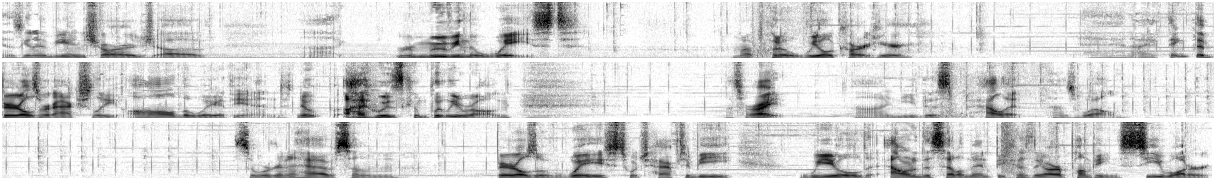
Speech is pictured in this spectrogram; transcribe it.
is going to be in charge of uh, removing the waste. I'm going to put a wheel cart here. I think the barrels are actually all the way at the end. Nope, I was completely wrong. That's alright. I need this pallet as well. So we're going to have some barrels of waste, which have to be wheeled out of the settlement because they are pumping seawater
